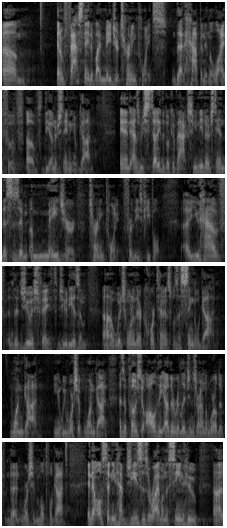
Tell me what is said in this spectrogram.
Um, and I'm fascinated by major turning points that happen in the life of, of the understanding of God. And as we study the book of Acts, you need to understand this is a, a major turning point for these people. Uh, you have the Jewish faith, Judaism, uh, which one of their core tenets was a single God, one God. You know, we worship one God, as opposed to all the other religions around the world that, that worship multiple gods. And now all of a sudden you have Jesus arrive on the scene who uh,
